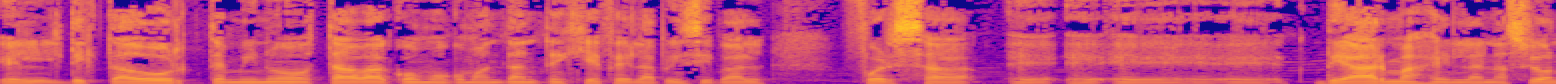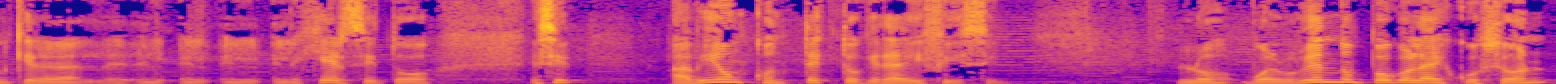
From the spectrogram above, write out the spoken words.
el dictador terminó, estaba como comandante en jefe de la principal fuerza de armas en la nación, que era el, el ejército. Es decir, había un contexto que era difícil. Los, volviendo un poco a la discusión,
